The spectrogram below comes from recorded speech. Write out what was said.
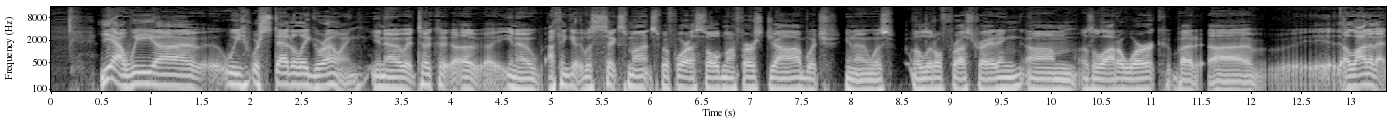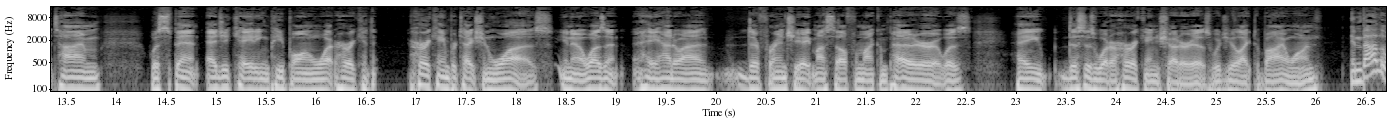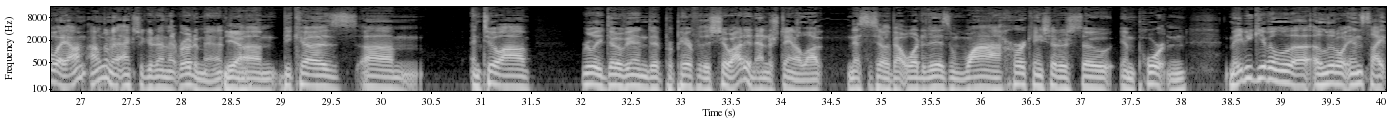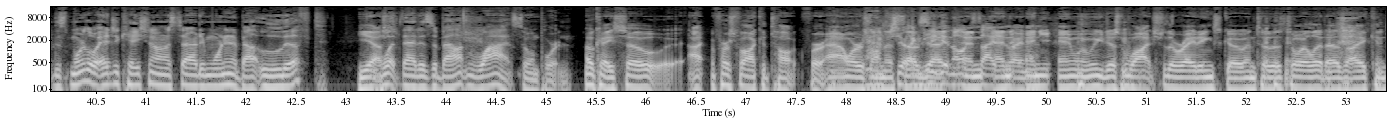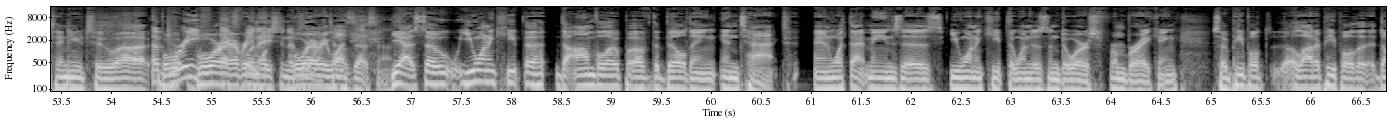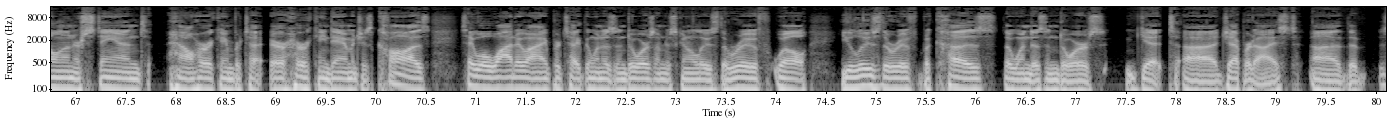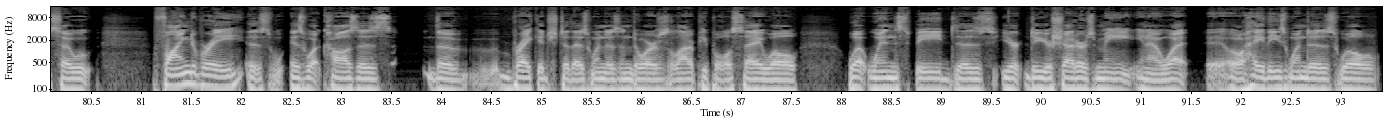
Yeah, we uh, we were steadily growing. You know, it took uh, uh, you know I think it was six months before I sold my first job, which you know was a little frustrating. Um, it was a lot of work, but uh, a lot of that time was spent educating people on what hurricane hurricane protection was. You know, it wasn't, hey, how do I differentiate myself from my competitor? It was, hey, this is what a hurricane shutter is. Would you like to buy one? And by the way, I'm, I'm going to actually go down that road a minute. Yeah. Um, because um, until I really dove in to prepare for the show, I didn't understand a lot necessarily about what it is and why hurricane shutter is so important. Maybe give a, a little insight this morning, a little education on a Saturday morning about lift. Yes. What that is about and why it's so important. Okay, so I, first of all, I could talk for hours on this sure. Subject, and and, right and, and when we just watch the ratings go into the toilet as I continue to uh, A bore, brief bore everyone, explanation of bore everyone. How's that sound? Yeah, so you want to keep the the envelope of the building intact, and what that means is you want to keep the windows and doors from breaking. So people, a lot of people that don't understand how hurricane protect or hurricane damage is caused say, well, why do I protect the windows and doors? I'm just going to lose the roof. Well, you lose the roof because the windows and doors get uh, jeopardized. Uh, the so flying debris is is what causes the breakage to those windows and doors. A lot of people will say, well, what wind speed does your do your shutters meet? You know what? Oh, hey, these windows will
